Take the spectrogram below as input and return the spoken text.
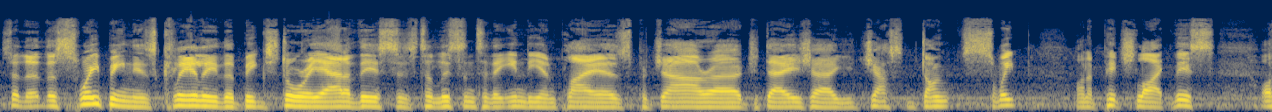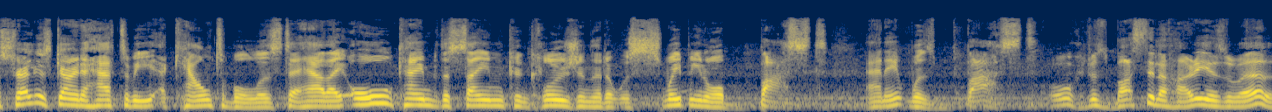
So the, the sweeping is clearly the big story out of this is to listen to the Indian players, Pujara, Jadeja, you just don't sweep on a pitch like this. Australia's going to have to be accountable as to how they all came to the same conclusion that it was sweeping or bust, and it was bust. Oh, it was bust in a hurry as well.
